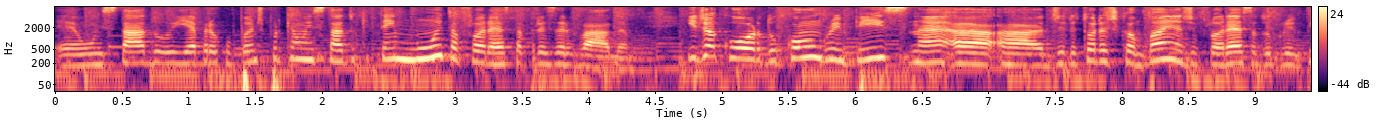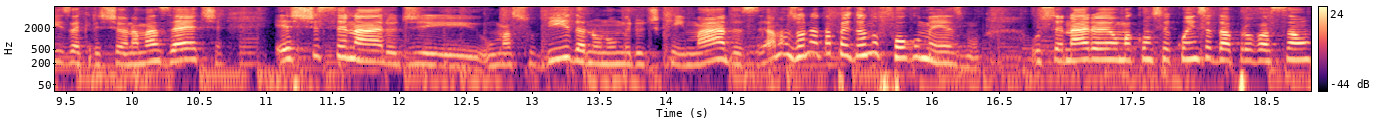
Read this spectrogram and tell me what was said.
É um estado, e é preocupante porque é um estado que tem muita floresta preservada. E de acordo com o Greenpeace, né, a, a, diretora de campanhas de floresta do Greenpeace, a Cristiana Mazetti, este cenário de uma subida no número de queimadas, a Amazônia está pegando fogo mesmo. O cenário é uma consequência da aprovação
